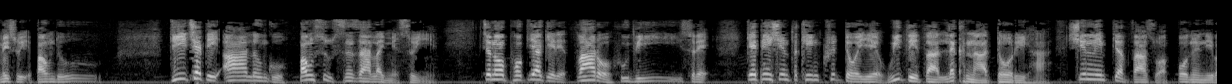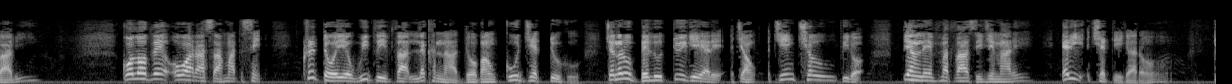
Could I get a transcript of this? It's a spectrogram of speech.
မိတ်ဆွေအပေါင်းတို့ဒီအချက်တွေအားလုံးကိုပေါင်းစုစဉ်းစားလိုက်မယ်ဆိုရင် ကျွန်တော်ဖော်ပြခဲ့တဲ့သားတော်ဟူသည်ဆိုတဲ့ကယ်တင်ရှင်သခင်ခရစ်တော်ရဲ့ဝိသေသလက္ခဏာတော်တွေဟာရှင်းလင်းပြတ်သားစွာပေါ်လွင်နေပါပြီကောလောသဲဩဝါဒစာမှတဆင့်ခရစ်တော်ရဲ့ဝိသေသလက္ခဏာတော်ပေါင်း၉ချက်တို့ကိုကျွန်တော်ဘယ်လိုတွေ့ခဲ့ရတဲ့အကြောင်းအချင်းချုပ်ပြီးတော့ပြန်လည်မှတ်သားစေခြင်းပါတယ်အဲ့ဒီအချက်တွေကတော့၁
